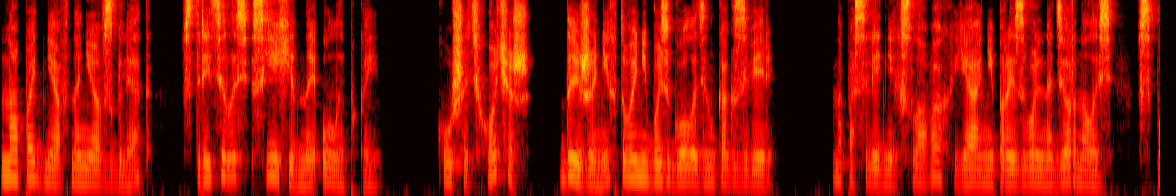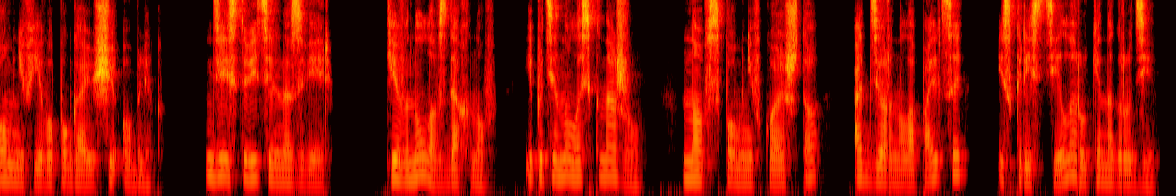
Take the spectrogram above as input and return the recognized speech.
но, подняв на нее взгляд, встретилась с ехидной улыбкой. «Кушать хочешь?» Да и жених твой, небось, голоден, как зверь». На последних словах я непроизвольно дернулась, вспомнив его пугающий облик. «Действительно зверь». Кивнула, вздохнув, и потянулась к ножу, но, вспомнив кое-что, отдернула пальцы и скрестила руки на груди.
